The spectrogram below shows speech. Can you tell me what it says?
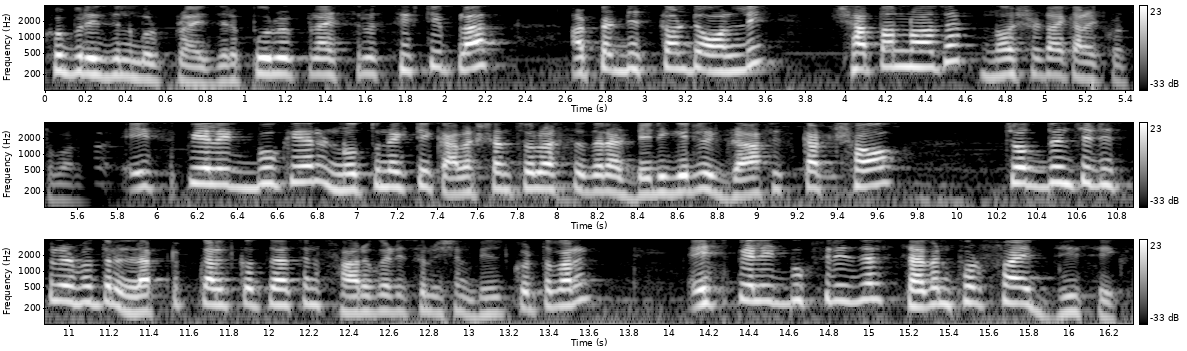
খুব রিজনেবল প্রাইস যেটা পূর্বের প্রাইস ছিল সিক্সটি প্লাস আপনার ডিসকাউন্টে অনলি সাতান্ন হাজার নয়শো টাকা কালেক্ট করতে পারবেন। এইচপিএল বুকের নতুন একটি কালেকশন চলে আসছে, যারা ডেডিকেটেড গ্রাফিক্স কার্ড সহ চোদ্দ ইঞ্চি ডিসপ্লের ভেতরে ল্যাপটপ কালেক্ট করতে যাচ্ছেন ফারুকাটি সলিউশন ভিজিট করতে পারেন। এইচপিএল বুক সিরিজের seven four five G six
